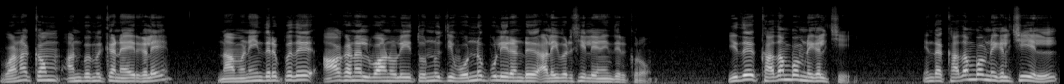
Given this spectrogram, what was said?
வணக்கம் அன்புமிக்க நேயர்களே. நாம் இணைந்திருப்பது ஆகனல் வானொலி தொண்ணூற்றி ஒன்று புள்ளி ரெண்டு அலைவரிசையில் இணைந்திருக்கிறோம். இது கதம்பம் நிகழ்ச்சி. இந்த கதம்பம் நிகழ்ச்சியில்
